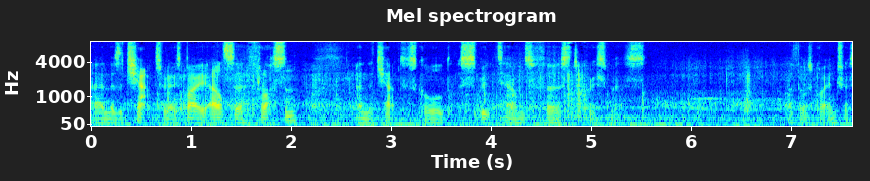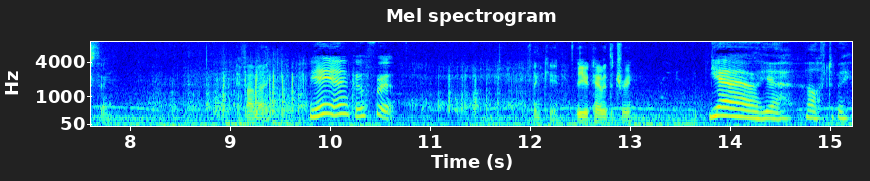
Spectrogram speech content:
And there's a chapter in it. It's by Elsa Flossen, and the chapter's called Spooktown's First Christmas. I thought it was quite interesting. If I may, Yeah, yeah. Go for it. thank you. Are you okay with the tree? Yeah, yeah. I'll have to be.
